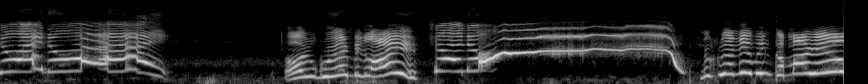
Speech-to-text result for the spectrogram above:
ช่วยด้วยเออนักเรียนเป็นไร ช่วยด้วยนักเรียนนี่วิ่งกลับมาเร็ว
